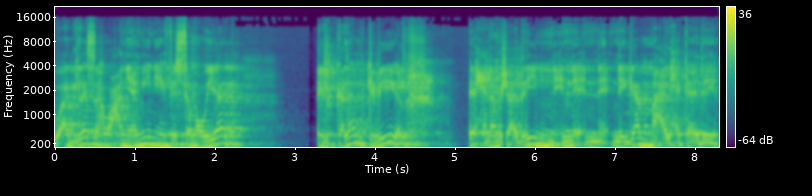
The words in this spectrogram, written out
وأجلسه عن يمينه في السماويات. الكلام كبير. إحنا مش قادرين نجمع الحكاية دي.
